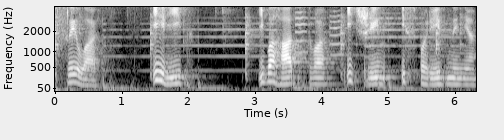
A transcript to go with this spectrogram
Сила і рід, і багатства, і чин, і споріднення,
